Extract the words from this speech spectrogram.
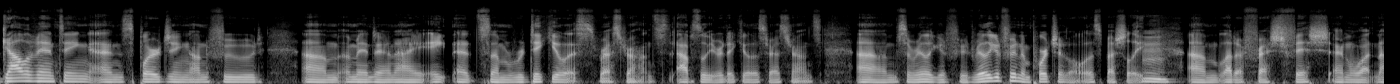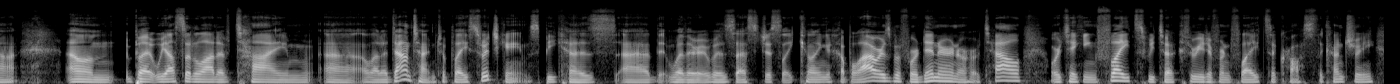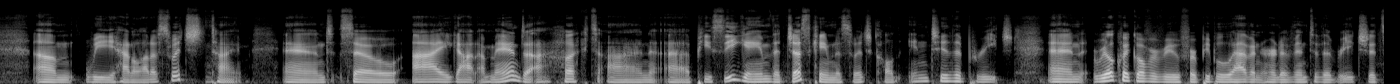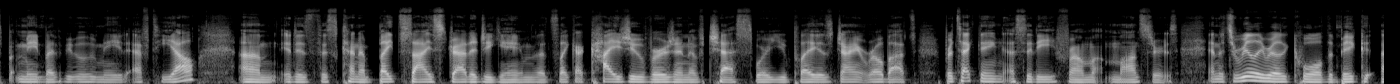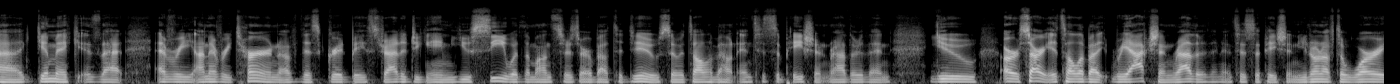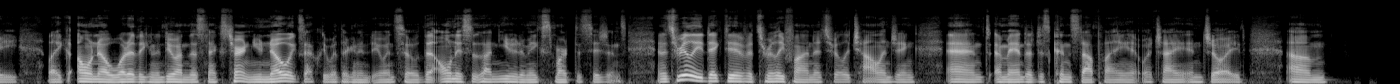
Gallivanting and splurging on food. Um, Amanda and I ate at some ridiculous restaurants, absolutely ridiculous restaurants. Um, some really good food, really good food in Portugal, especially. Um, a lot of fresh fish and whatnot. Um, but we also had a lot of time, uh, a lot of downtime to play Switch games because uh, th- whether it was us just like killing a couple hours before dinner in our hotel or taking flights, we took three different flights across the country. Um, we had a lot of Switch time. And so I got Amanda hooked on a PC game that just came to Switch called Into the Breach. And real quick overview for people who haven't heard of Into the Breach, it's made by the people who made FTL. Um, it is this kind of bite-sized strategy game that's like a kaiju version of chess where you play as giant robots protecting a city from monsters. And it's really really cool. The big uh, gimmick is that every on every turn of this grid-based strategy game, you see what the monsters are about to do. So it's all about anticipation rather than you or sorry, it's all about reaction rather than anticipation. You don't have to worry like, oh no, what are they going to do on this next turn? You know exactly what they're going to do, and so the onus is on you to make smart decisions. And it's really addictive. It's really fun. It's really challenging. And Amanda just couldn't stop playing it, which I enjoyed. Um,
